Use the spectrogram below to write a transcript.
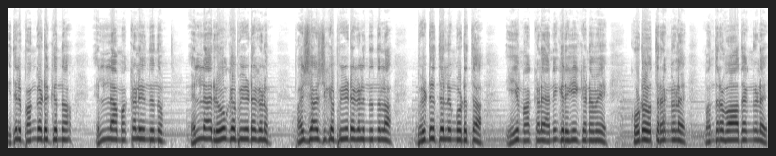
ഇതിൽ പങ്കെടുക്കുന്ന എല്ലാ മക്കളിൽ നിന്നും എല്ലാ രോഗപീഠകളും പൈശാചിക പീഠകളിൽ നിന്നുള്ള വിടുതലും കൊടുത്ത ഈ മക്കളെ അനുഗ്രഹിക്കണമേ. കൂടോത്രങ്ങൾ മന്ത്രവാദങ്ങൾ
